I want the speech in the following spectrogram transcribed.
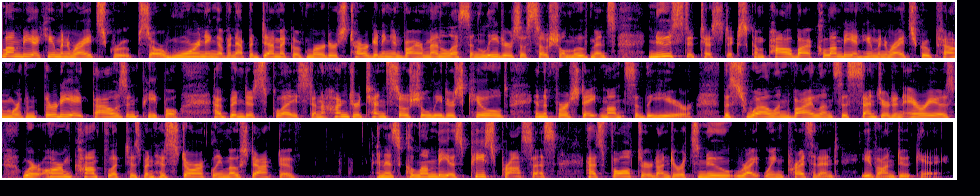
Colombia human rights groups are warning of an epidemic of murders targeting environmentalists and leaders of social movements. New statistics compiled by a Colombian human rights group found more than 38,000 people have been displaced and 110 social leaders killed in the first eight months of the year. The swell in violence is centered in areas where armed conflict has been historically most active and as Colombia's peace process has faltered under its new right-wing president, Ivan Duque. and.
